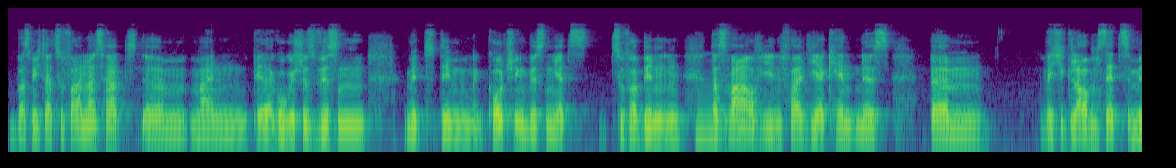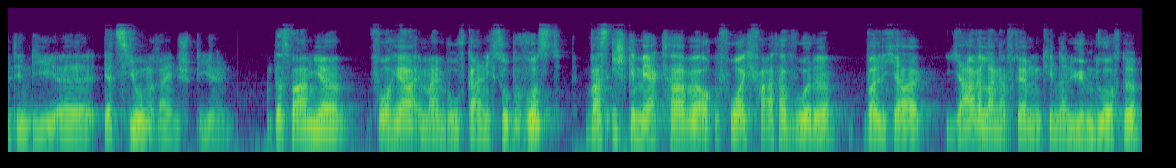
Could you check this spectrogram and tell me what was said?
was mich dazu veranlasst hat, ähm, mein pädagogisches Wissen mit dem Coaching-Wissen jetzt zu verbinden, mhm. das war auf jeden Fall die Erkenntnis, ähm, welche Glaubenssätze mit in die äh, Erziehung reinspielen. Das war mir vorher in meinem Beruf gar nicht so bewusst. Was ich gemerkt habe, auch bevor ich Vater wurde, weil ich ja jahrelang an fremden Kindern üben durfte,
